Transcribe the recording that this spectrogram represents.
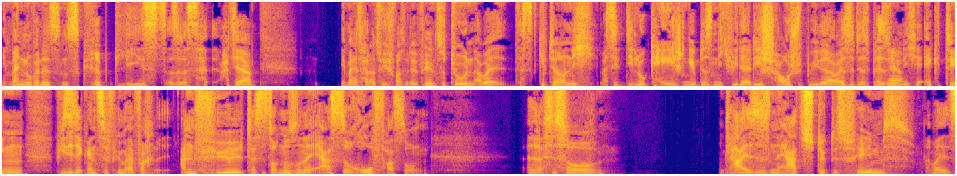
Ich meine, nur wenn du es ein Skript liest, also das hat ja, ich meine, es hat natürlich was mit dem Film zu tun, aber das gibt ja noch nicht, weißt du, die Location gibt es nicht wieder, die Schauspieler, weißt du, das persönliche Acting, wie sich der ganze Film einfach anfühlt, das ist doch nur so eine erste Rohfassung. Also das ist so, klar, es ist ein Herzstück des Films, aber es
